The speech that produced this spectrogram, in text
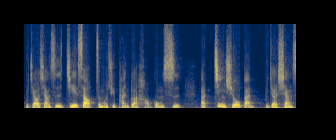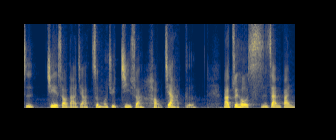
比较像是介绍怎么去判断好公司，那进修班比较像是介绍大家怎么去计算好价格。那最后实战班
